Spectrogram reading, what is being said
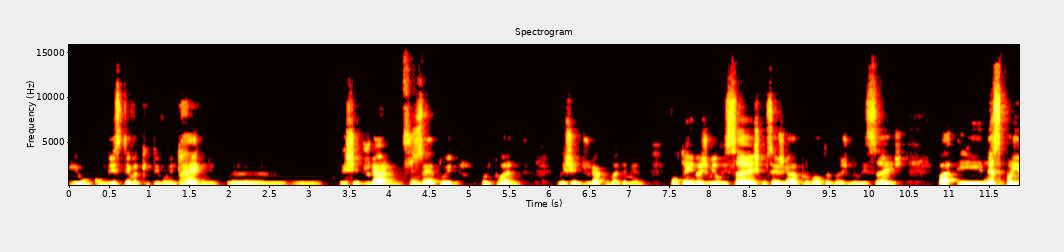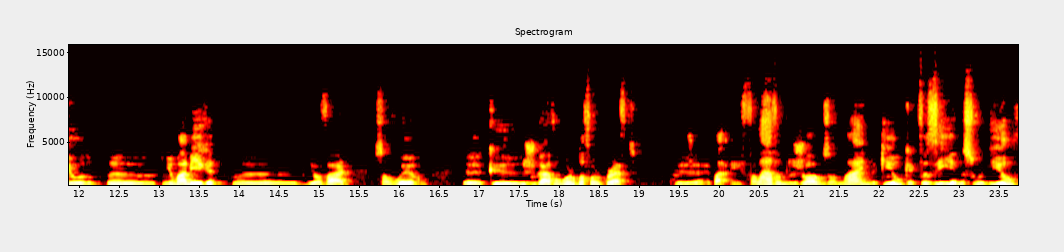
eu, como disse, teve, aqui, tive um interregno, deixei de jogar, uns Sim. 7, 8, 8 anos, deixei de jogar completamente. Voltei em 2006, comecei a jogar por volta de 2006, Pá, e nesse período tinha uma amiga de Ovar, salvo erro, que jogava World of Warcraft. Eh, pá, e falava-me dos jogos online, daquilo, o que é que fazia na sua guild,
